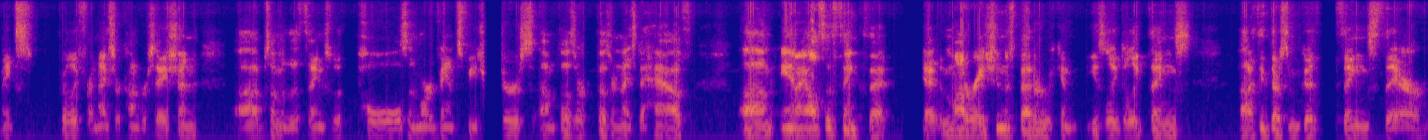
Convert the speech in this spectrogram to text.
makes really for a nicer conversation. Uh, some of the things with polls and more advanced features, um, those are those are nice to have. Um, and I also think that yeah, the moderation is better. We can easily delete things. Uh, I think there's some good things there.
